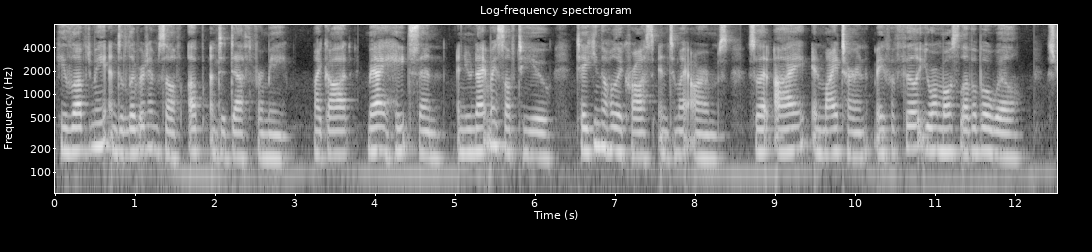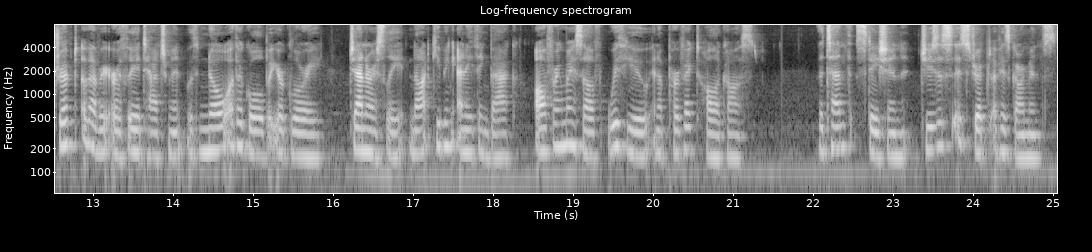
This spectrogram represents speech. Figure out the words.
He loved me and delivered himself up unto death for me. My God, may I hate sin and unite myself to you, taking the Holy Cross into my arms, so that I, in my turn, may fulfill your most lovable will. Stripped of every earthly attachment, with no other goal but your glory, generously, not keeping anything back, offering myself with you in a perfect holocaust. The tenth station Jesus is stripped of his garments.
